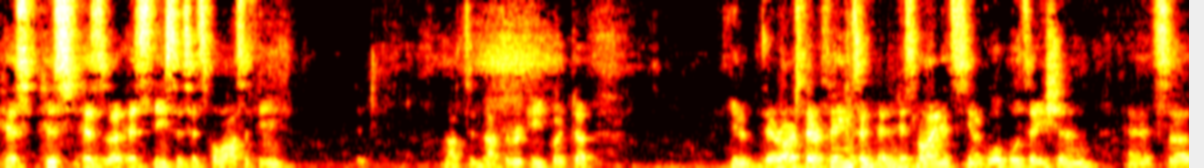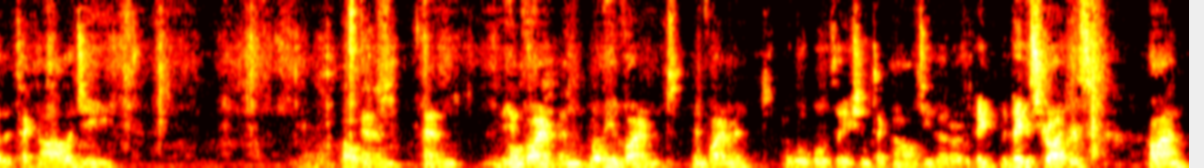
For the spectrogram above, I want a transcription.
his his his uh, his thesis, his philosophy. Not to not to repeat, but uh, you know, there are there are things, and, and in his mind, it's you know globalization and it's uh, the technology and and the environment and well the environment environment globalization technology that are the big the biggest drivers on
